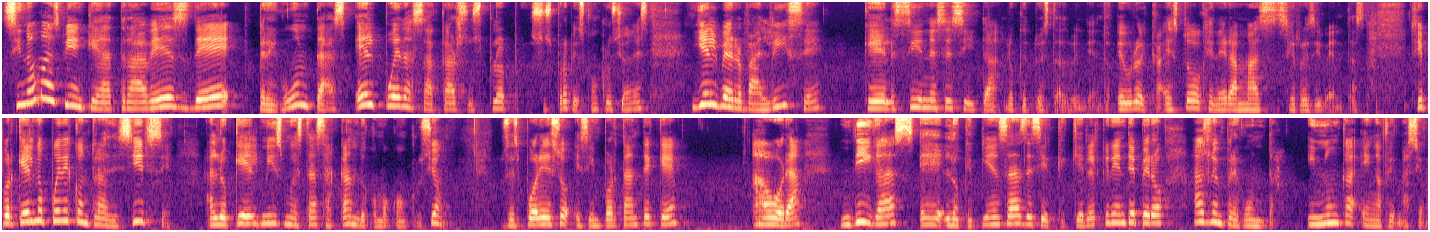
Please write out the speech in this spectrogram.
sino más bien que a través de preguntas, él pueda sacar sus, sus propias conclusiones y él verbalice que él sí necesita lo que tú estás vendiendo. Eureka, esto genera más cierres y ventas. ¿sí? Porque él no puede contradecirse a lo que él mismo está sacando como conclusión. Entonces, por eso es importante que ahora digas eh, lo que piensas decir que quiere el cliente, pero hazlo en pregunta y nunca en afirmación.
